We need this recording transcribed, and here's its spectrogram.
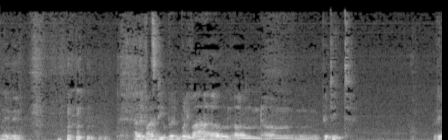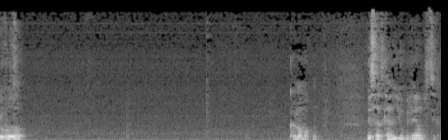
Nee, nee. Also quasi die Bo- Bolivar ähm, ähm, ähm, Petit Pedicoso. Können wir machen. Ist halt keine Jubiläumszigarre.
